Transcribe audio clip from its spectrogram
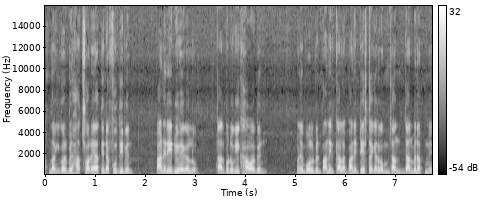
আপনার কী করবেন? হাত সরাইয়া তিনটা ফু দিবেন। পানি রেডি হয়ে গেল। তারপর রুগী খাওয়াবেন। মানে বলবেন, পানির কালা পানির টেস্টটা কীরকম জান জানবেন আপনি।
